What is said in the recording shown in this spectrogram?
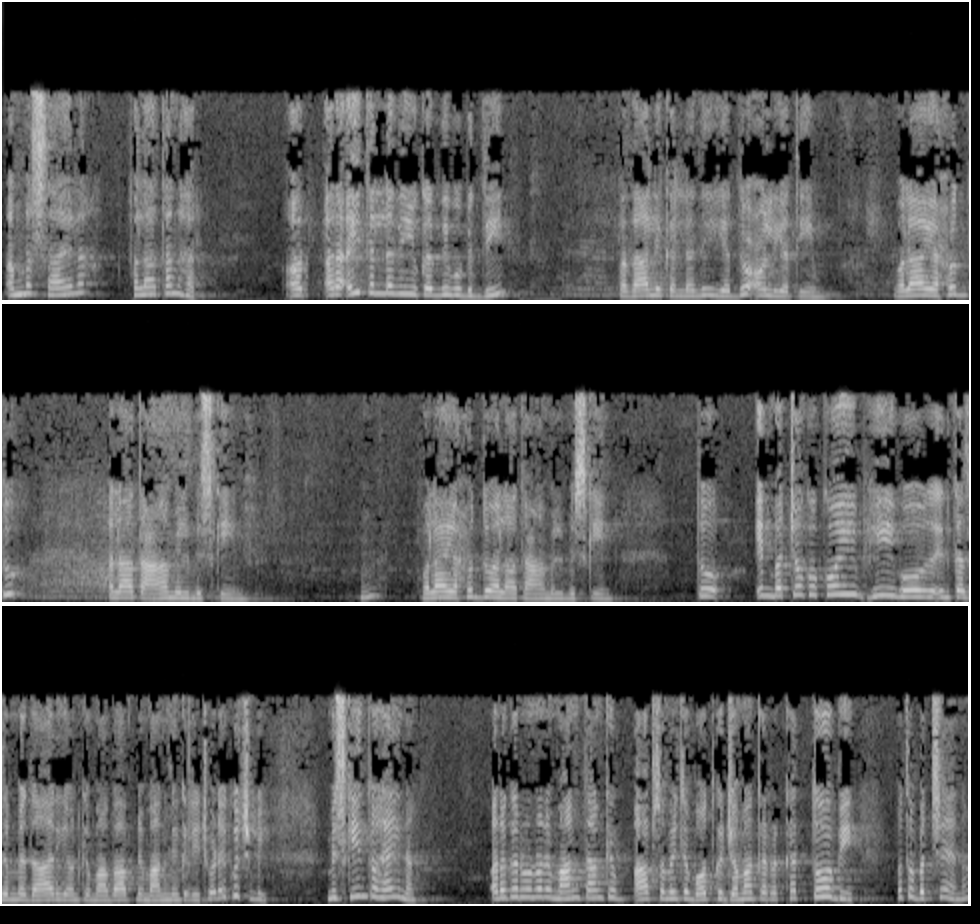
امت سائلہ فلا تنہر۔ اور ارأیت الذی یکذب بالدین؟ فذالک الذی یدعو الیتیم۔ ولا یحد علی طعام المسکین۔ ولا یحد علی طعام المسکین۔ تو ان بچوں کو کوئی بھی ہو، ان کا ذمہ دار یا ان کے ماں باپ نے مانگنے کے لیے چھوڑے کچھ بھی۔ مسکین تو ہے ہی نا۔ اور اگر انہوں نے مانگ تانگ کے آپ سمجھتے بہت کچھ جمع کر رکھا ہے تو بھی، وہ تو بچے ہیں نا۔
